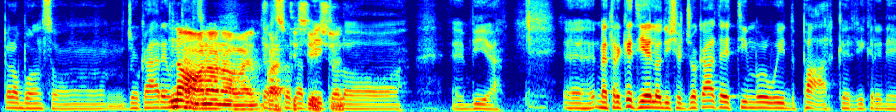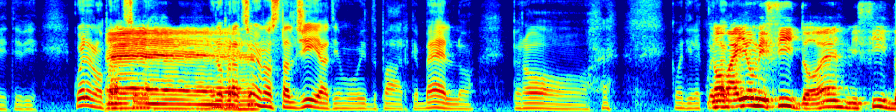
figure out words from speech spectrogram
Però, boh, non so, giocare un no, terzo, no, no, infatti, terzo capitolo... Sì, e via. Eh, mentre Chetiello dice giocate Timberweed Park e ricredetevi. Quella è un'operazione, eh... un'operazione nostalgia, Timberweed Park, bello, però come dire, quella... No, ma io mi fido, eh? mi fido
